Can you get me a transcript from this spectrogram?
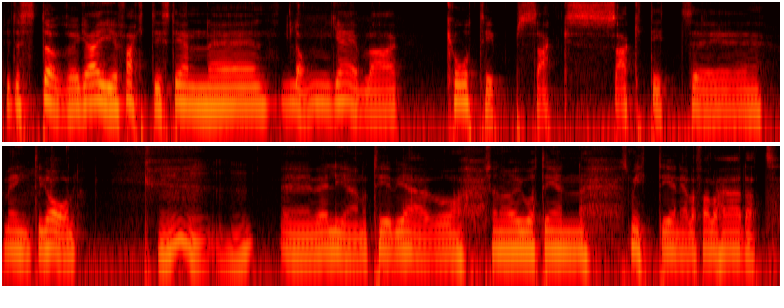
lite större grejer faktiskt. En eh, lång jävla K-tip-sax-aktigt eh, med integral. Mm. Mm. Eh, väljaren och TVR och sen har jag gjort en smitt igen i alla fall och härdat.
